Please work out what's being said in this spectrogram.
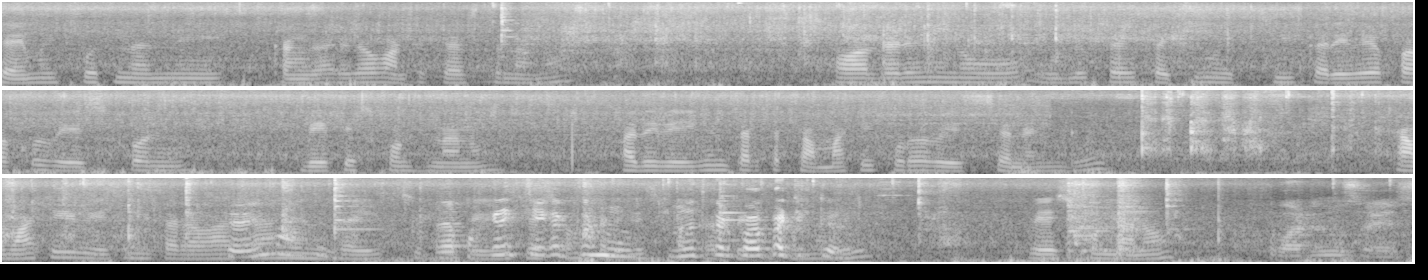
టైం అయిపోతుందని కంగారుగా వంట చేస్తున్నాను. ఆల్రెడీ నేను ఉల్లిపాయ పచ్చిమిర్చి కరివేపాకు వేసుకొని వేపేసుకుంటున్నాను. అది వేగిన తర్వాత టమాటీ కూడా వేసానండి. టమాటీ వేసిన తర్వాత నేను రైస్. వేసుకున్నాను వాటిని సైన్స్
